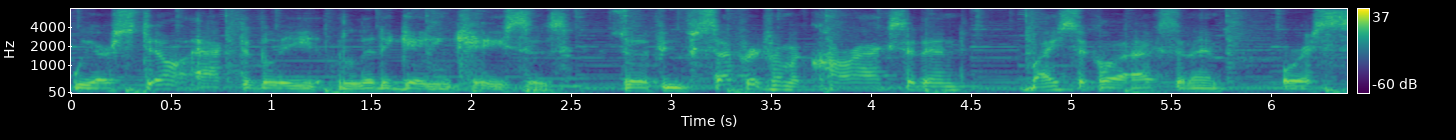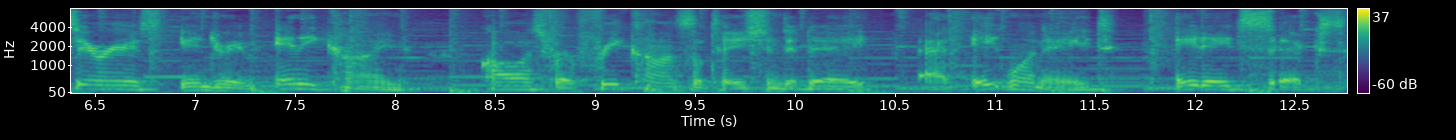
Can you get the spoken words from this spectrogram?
we are still actively litigating cases. So if you've suffered from a car accident, bicycle accident, or a serious injury of any kind, call us for a free consultation today at 818 886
